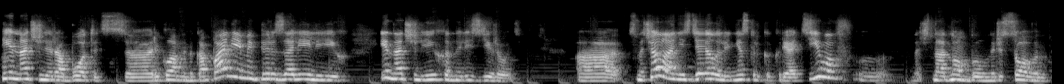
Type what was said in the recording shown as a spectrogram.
и начали работать с э, рекламными кампаниями, перезалили их и начали их анализировать. А, сначала они сделали несколько креативов. Э, значит, на одном был нарисован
